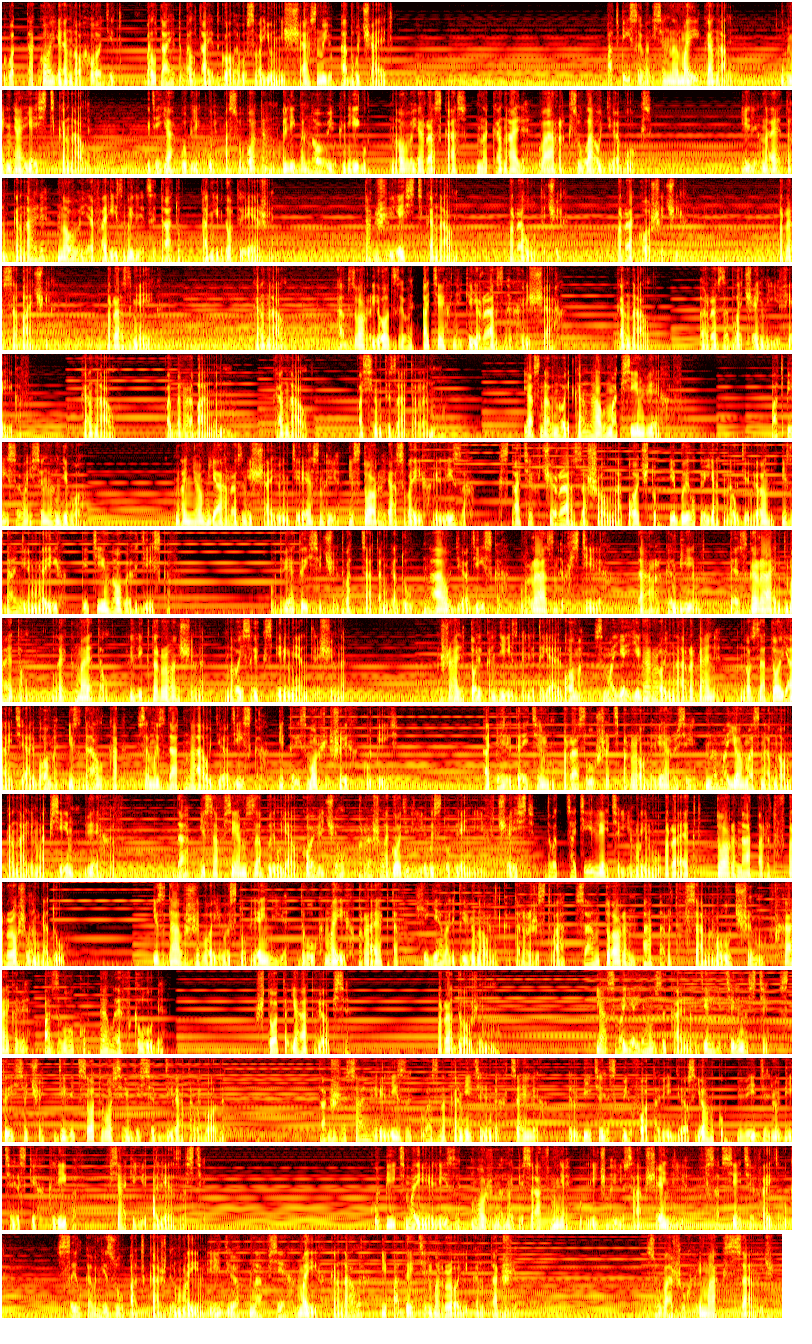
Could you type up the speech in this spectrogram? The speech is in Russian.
Вот такое оно ходит, болтает-болтает голову свою несчастную, облучает. Подписывайся на мои каналы. У меня есть каналы, где я публикую по субботам либо новую книгу, новый рассказ на канале Warxul Audiobooks. Или на этом канале новый афоризм или цитату, анекдоты реже. Также есть каналы про уточек, про кошечек, про собачек, про змеек. Канал. Обзоры и отзывы о технике и разных вещах. Канал. Разоблачение фейков. Канал. По барабанам. Канал. По синтезаторам. И основной канал Максим Вехов. Подписывайся на него. На нем я размещаю интересные истории о своих релизах. Кстати, вчера зашел на почту и был приятно удивлен изданием моих пяти новых дисков. В 2020 году на аудиодисках в разных стилях Dark Ambient, Death Grind Metal, Black Metal, электронщина, Noise экспериментальщина. Жаль только не издали три альбома с моей игрой на органе, но зато я эти альбомы издал как самоиздат на аудиодисках, и ты сможешь их купить. А перед этим прослушать промо-версии на моем основном канале Максим Вехов. Да, и совсем забыл я уковичил прошлогодние выступления в честь 20-летия моему проект Торнапорт в прошлом году. Издав живое выступление двух моих проектов, Хигевальд и виновника торжества, сам Торн Апорт в самом лучшем в Харькове, по звуку, ЛФ-клубе. Что-то я отвлекся. Продолжим. Я своей музыкальной деятельности с 1989 года. Также сами релизы в ознакомительных целях, любительскую фото-видеосъемку в виде любительских клипов, всякие полезности. Купить мои релизы можно написав мне в личные сообщения в соцсети Facebook. Ссылка внизу под каждым моим видео на всех моих каналах и под этим роликом также. С уважухой Макс Саныч.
